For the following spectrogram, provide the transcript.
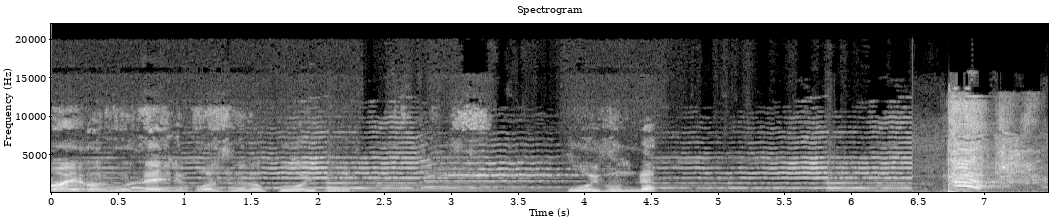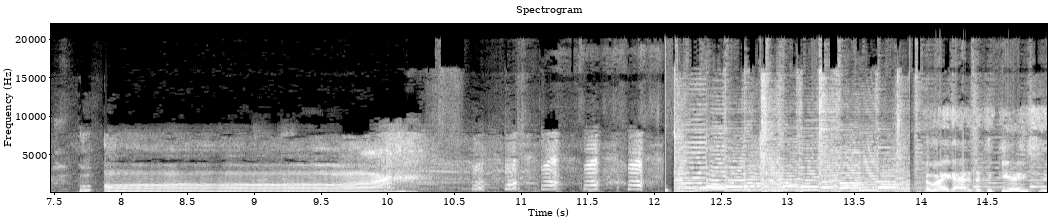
ভাই আমার বোনটা এনে পৌঁছলো না কই বোন কই বোনটা এ ভাই গাড়িটাতে কি হয়েছে?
